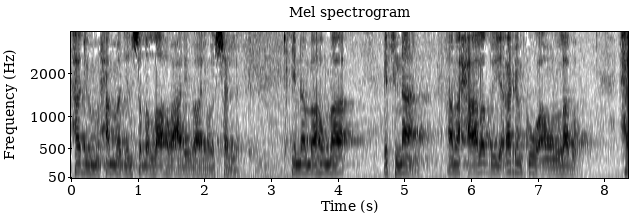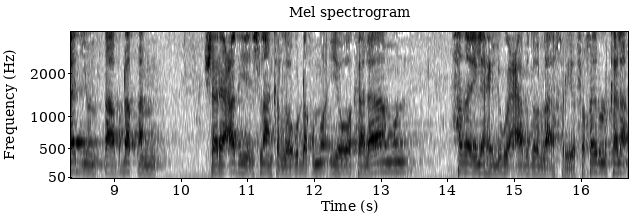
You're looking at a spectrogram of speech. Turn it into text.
hadyu muxamadi salى اllahu alayh waalih wasalam inamaa huma itnaan ama xaaladu iyo arrinku waa un labo hadyun qaab dhaqan shareecada iyo islaamka loogu dhaqmo iyo wa kalaamun hadal ilaahay lagu caabudoo la akhriyo fakhayru اlkalaam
